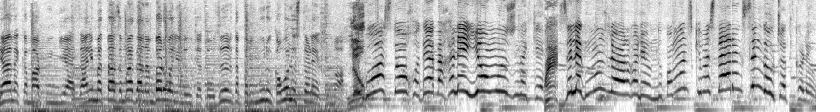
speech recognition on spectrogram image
یا لکه ما ټونګیا ظالمه تا زما دا نمبر ولې نه اوچتو زه درته په رنګونو کولو ستړی شوم اوس ته خدای بخښلی یو مونځ نه کې زه لږ مونځ له ورغلی وم نو په مونځ کې مې ستا رنګ څنګه اوچت کړی و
